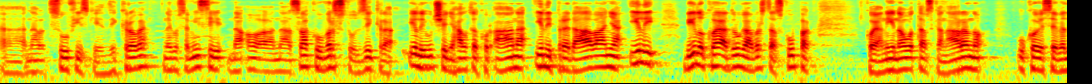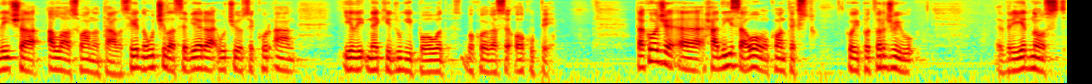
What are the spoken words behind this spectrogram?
e, na sufijske zikrove, nego se misli na, na svaku vrstu zikra ili učenja halka Kur'ana, ili predavanja, ili bilo koja druga vrsta skupak, koja nije novotarska, naravno, u kojoj se veliča Allah subhanahu ta'ala. Svijedno učila se vjera, učio se Kur'an ili neki drugi povod zbog kojega se okupe. Također, eh, hadisa u ovom kontekstu koji potvrđuju vrijednost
